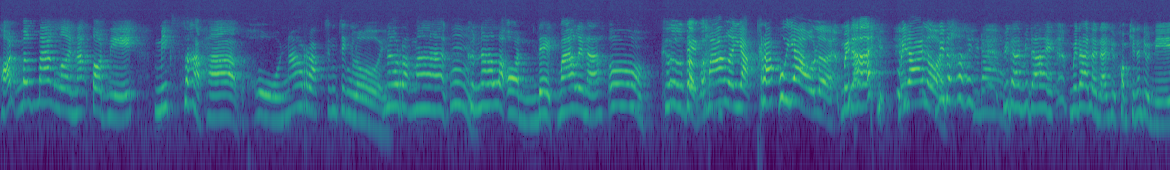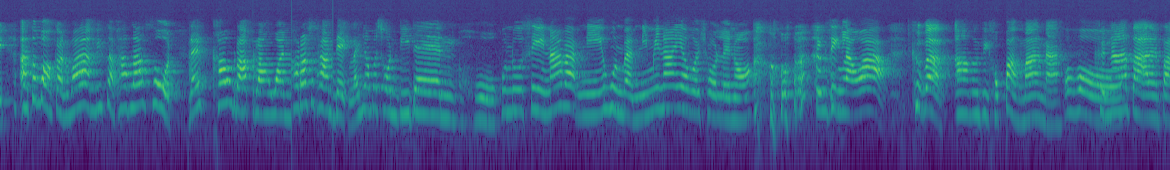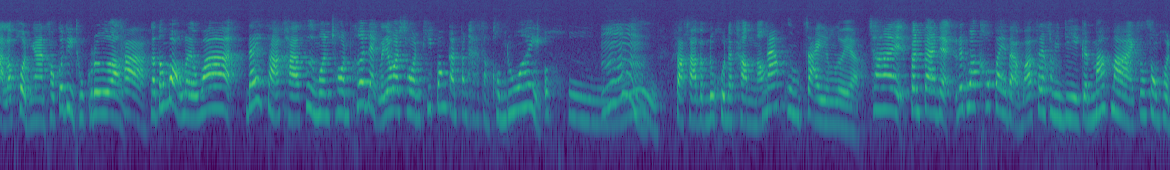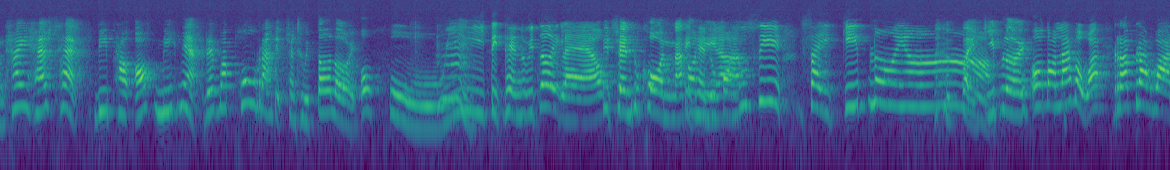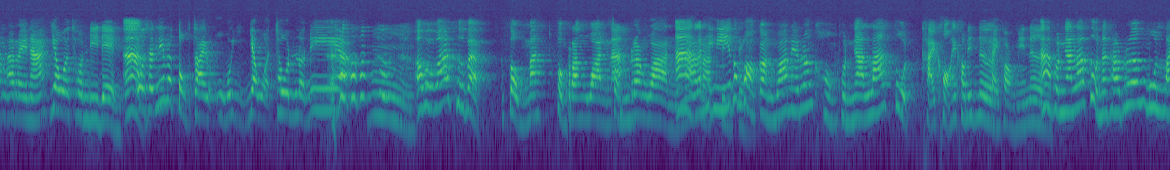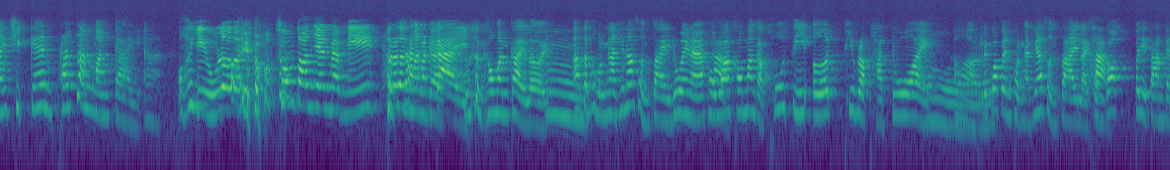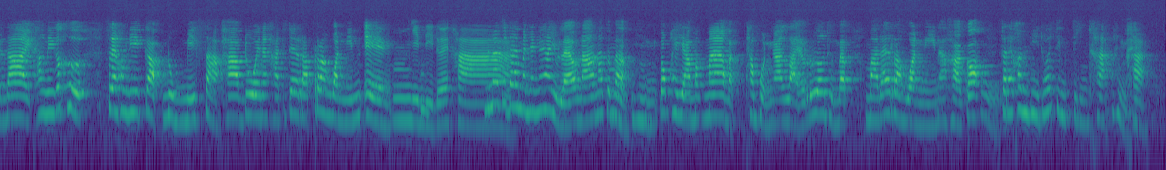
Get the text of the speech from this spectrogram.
ฮอตมาก ๆ เลยนะตอนนี้ มิกซ์สหภาพ โห น่ารักจริง ๆ เลย น่ารักมาก อืม คือหน้าละอ่อนเด็กมากเลยนะ เออคือแบเด็บกว่มากเลยอยากพระ ผู้เยาว์เลย ไม่ได้ ไม่ได้เลย ไม่ได้ ไม่ได้ ไม่ได้ไม่ได้ ไม่ได้เลยนะ อยู่ความคิดนั้นอยู่นี้อะต้องบอกก่อนว่ามิกซ์สหภาพล่าสุดได้เข้ารับรางวัลพระราชทานเด็กและเยาวชนดีเด่น โอ้โห คุณดูสิ หน้าแบบนี้หุ่นแบบนี้ไม่น่าเยาวชนเลยเนาะ จริงๆแล้วอะ คือแบบอ่าจริงๆเขาปังมากนะ โอ้โห คือหน้าตาอะไรต่างๆแล้วผลงานเขาก็ดีทุกเรื่องค่ะ แล้วต้องบอกเลยว่าได้สาขาสื่อมวลชน เพื่อเด็กและเยาวชนที่ป้องกันปัญหาสังคมด้วย โอ้โห อืม สาขาแบบดูคุณธรรมเนาะ น่าภูมิใจยังเลยอะ ใช่ แฟนๆ เนี่ยเรียกว่าเข้าไปแบบว่าแสดงความยินดีกันมากมายจนส่งผลให้ hashtag be proud of mix เนี่ยเรียกว่าพุ่งแรงติดเทรนด์ทวิตเตอร์เลย โอ้โหอืม ติดเทรนทวิตเตอร์ Twitter อีกแล้วติดเทรนด์ทุกคนนะติดตอนเทรนด์ทุนี้กคนนะดูสิใส่กิฟต์เลยอะใส่กิฟต์เลย โอ้ตอนแรกบอกว่ารับรางวัลอะไรนะ เยาวชนดีเด่นอะ โอ้ฉันนี่เราตกใจโอ้ยเยาวชนเหรอเนี่ย อืม เอาเป็นว่าคือแบบ สมมาสมรางวัลสนะมรางวัลอ่าาแล้วรัทีนี้จริๆต้องบอกก่อนว่าในเรื่องของผลงานล่าสุดขายของให้เขานิดนึงขายของนิดนึงอ่าผลงานล่าสุดนะคะ เรื่อง Moonlight Chicken พระจันทร์มันไก่อะโอ้ยหิวเลย ช่วงตอนเย็นแบบนี้พระจันทร์มันไก่รู้สึกข้าวมันไก่เลยอืมอะแต่ผลงานที่น่าสนใจด้วยนะ เพราะค่ะว่าเขามากับคู่ซีเอิร์ธพิรพัฒน์ด้วยโอ้อ่าเรียกว่าเป็นผลงานที่น่าสนใจหลายคนค่ะก็ไปติดตามกันได้ ทั้งนี้ก็คือ แสดงความดีกับหนุ่มมิกซ์สาภาพด้วยนะคะ ที่ได้รับรางวัลนี้นั่นเองอืมยินดีด้วยค่ะไม่น่าจะได้มันง่ายๆอยู่แล้วนะ น่าจะแบบอื้อหือต้องพยายามมากๆ แบบทำผลงานหลายเรื่องถึงแบบมาได้รางวัลนี้นะคะ ก็อืมแสดงความยินดีด้วยจริง ๆ ค่ะค่ะ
